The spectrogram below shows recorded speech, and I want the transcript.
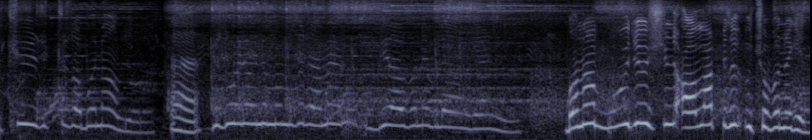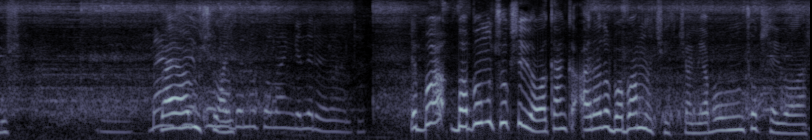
200-300 abone alıyorlar. He. Biz oyun oynamamıza rağmen bir abone bile gelmiyor. Bana bu video şimdi Allah bilir 3 abone gelir. Bence Bayağı 10 üç like. abone falan gelir herhalde. Ya ba- babamı çok seviyorlar kanka. Arada babamla çekeceğim ya. Babamı çok seviyorlar.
